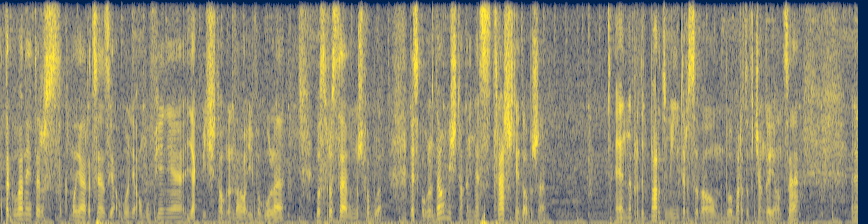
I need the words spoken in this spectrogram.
atakowanie też jest tak moja recenzja, ogólnie omówienie, jak mi się to oglądało i w ogóle, bo sprostałem już fabułę. Więc oglądało mi się to anime strasznie dobrze. E, naprawdę bardzo mnie interesowało, było bardzo wciągające. E,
